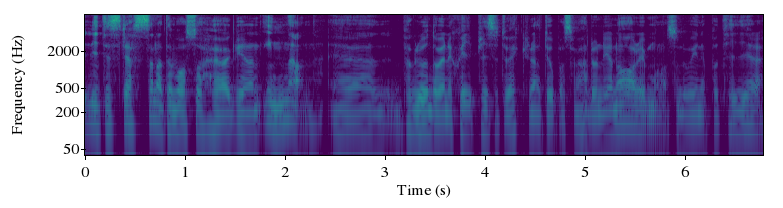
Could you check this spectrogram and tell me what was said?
lite stressande att den var så hög redan innan. Eh, på grund av energiprisutvecklingen och alltihopa som vi hade under januari månad som du var inne på tidigare.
